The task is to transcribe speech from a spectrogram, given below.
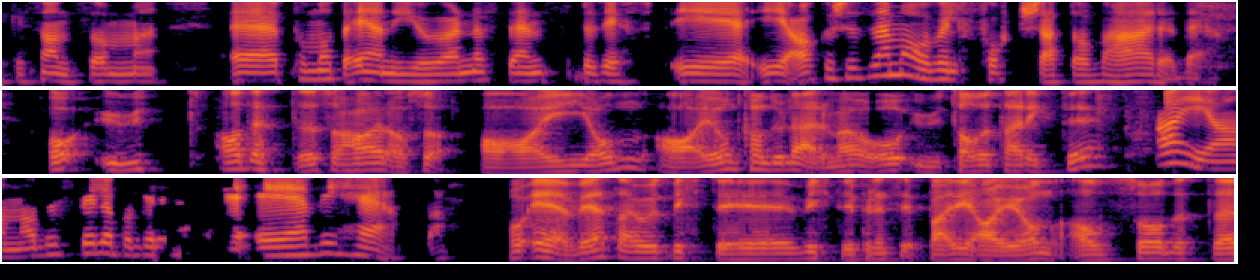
ikke sant, som eh, på en måte er en hjørnesteinsbedrift i, i Aker-systemet og vil fortsette å være det. Og ut av dette så har altså Aion Aion, kan du lære meg å uttale dette riktig? Aion, og det spiller på greske evighet, da. Og evighet er jo et viktig, viktig prinsipp her i Aion. altså dette,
